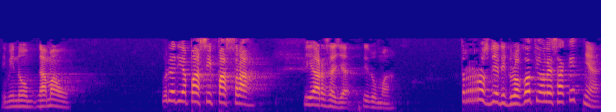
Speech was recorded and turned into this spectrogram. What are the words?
diminum, nggak mau. Udah dia pasif pasrah, biar saja di rumah. Terus dia digrogoti oleh sakitnya.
